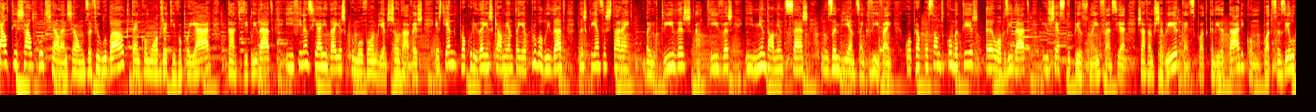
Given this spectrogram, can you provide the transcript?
Healthy Childhood Challenge é um desafio global que tem como objetivo apoiar, dar visibilidade e financiar ideias que promovam ambientes saudáveis. Este ano procura ideias que aumentem a probabilidade das crianças estarem bem nutridas, ativas e mentalmente sãs nos ambientes em que vivem, com a preocupação de combater a obesidade e o excesso de peso na infância. Já vamos saber quem se pode candidatar e como pode fazê-lo,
